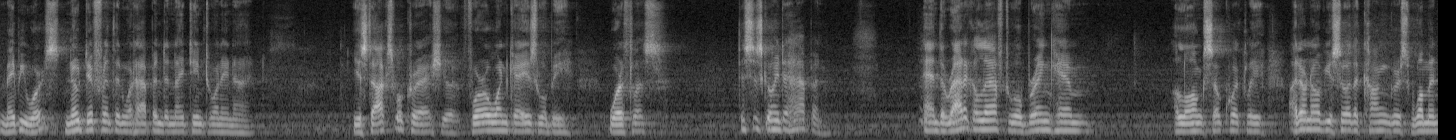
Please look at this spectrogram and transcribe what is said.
maybe worse, no different than what happened in 1929. Your stocks will crash, your 401ks will be worthless. This is going to happen. And the radical left will bring him along so quickly. I don't know if you saw the congresswoman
